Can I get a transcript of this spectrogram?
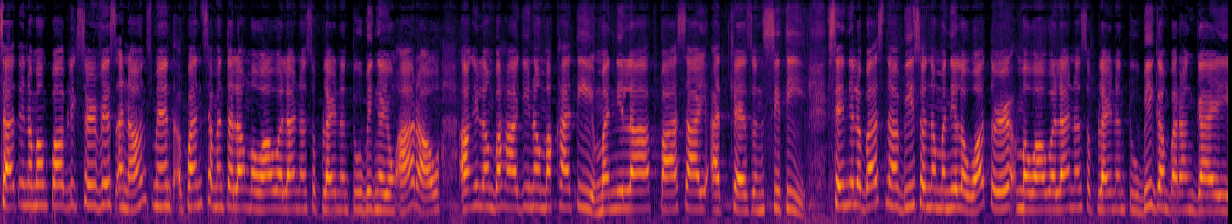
Sa atin namang public service announcement, pansamantalang mawawala ng supply ng tubig ngayong araw ang ilang bahagi ng Makati, Manila, Pasay at Quezon City. Sa inilabas na abiso ng Manila Water, mawawala ng supply ng tubig ang barangay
